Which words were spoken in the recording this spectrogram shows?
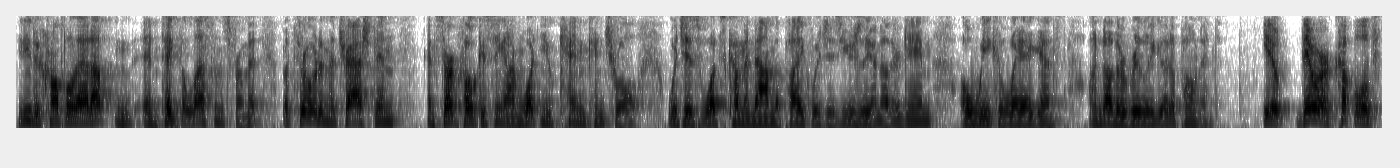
you need to crumple that up and, and, take the lessons from it, but throw it in the trash bin and start focusing on what you can control, which is what's coming down the pike, which is usually another game a week away against another really good opponent. You know, there were a couple of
